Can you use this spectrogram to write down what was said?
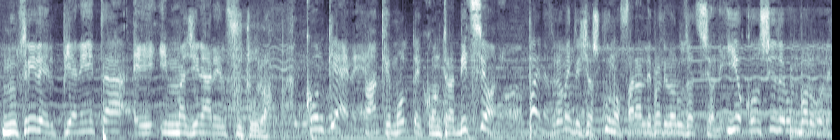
nutrire il pianeta e immaginare il futuro. Contiene anche molte contraddizioni. Poi naturalmente ciascuno farà le proprie valutazioni. Io considero un valore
